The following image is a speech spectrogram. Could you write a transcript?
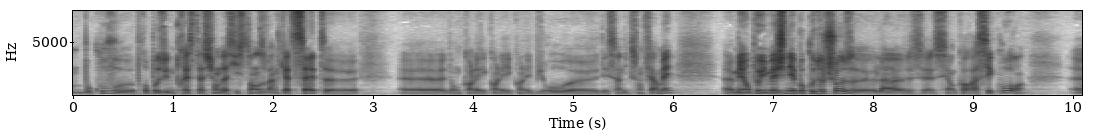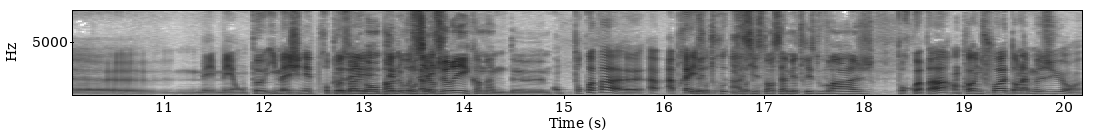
beaucoup proposent une prestation d'assistance 24/7, donc quand les, quand, les, quand les bureaux des syndics sont fermés. mais on peut imaginer beaucoup d'autres choses. Là, c'est encore assez court. Euh, mais, mais, on peut imaginer de proposer. Globalement, on parle de conciergerie quand même. De... pourquoi pas euh, Après, il faut, il Assistance à maîtrise d'ouvrage Pourquoi pas Encore une fois, dans la mesure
